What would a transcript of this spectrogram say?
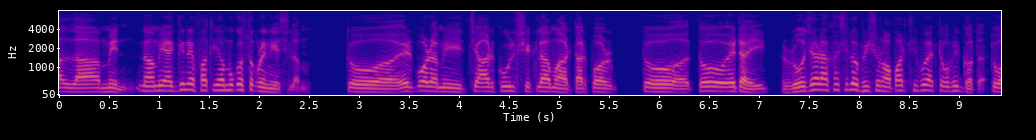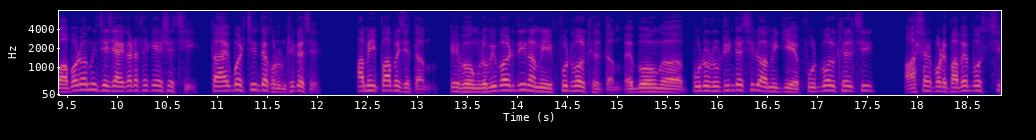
আলামিন। না আমি একদিনে ফাতিহা মুখস্থ করে নিয়েছিলাম। তো এরপর আমি চার কুল শিখলাম আর তারপর তো তো এটাই। রোজা রাখা ছিল ভীষণ অপার্থিব একটা অভিজ্ঞতা। তো আবারও আমি যে জায়গাটা থেকে এসেছি তা একবার চিন্তা করুন ঠিক আছে? আমি পাবে যেতাম এবং রবিবার দিন আমি ফুটবল খেলতাম এবং পুরো রুটিনটা ছিল আমি গিয়ে ফুটবল খেলছি। আসার পরে পাবে বসছি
